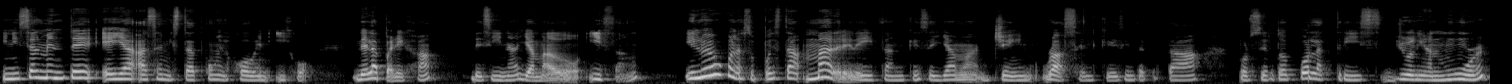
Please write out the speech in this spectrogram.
Inicialmente ella hace amistad con el joven hijo de la pareja vecina llamado Ethan, y luego con la supuesta madre de Ethan que se llama Jane Russell, que es interpretada, por cierto, por la actriz Julianne Moore,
